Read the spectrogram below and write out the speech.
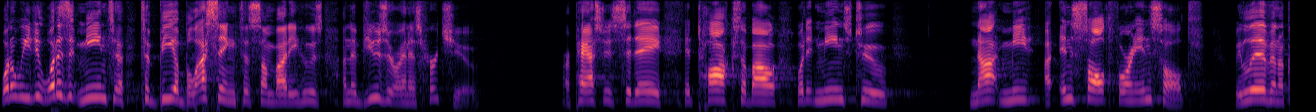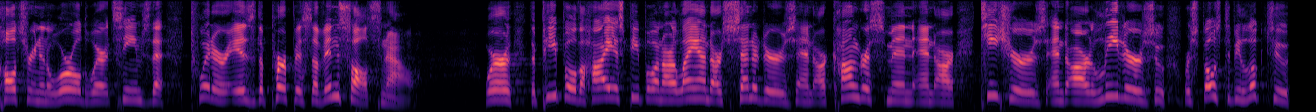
What do we do? What does it mean to, to be a blessing to somebody who's an abuser and has hurt you? Our passage today, it talks about what it means to not meet an insult for an insult. We live in a culture and in a world where it seems that Twitter is the purpose of insults now. Where the people, the highest people in our land, our senators and our congressmen and our teachers and our leaders who we're supposed to be looked to,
